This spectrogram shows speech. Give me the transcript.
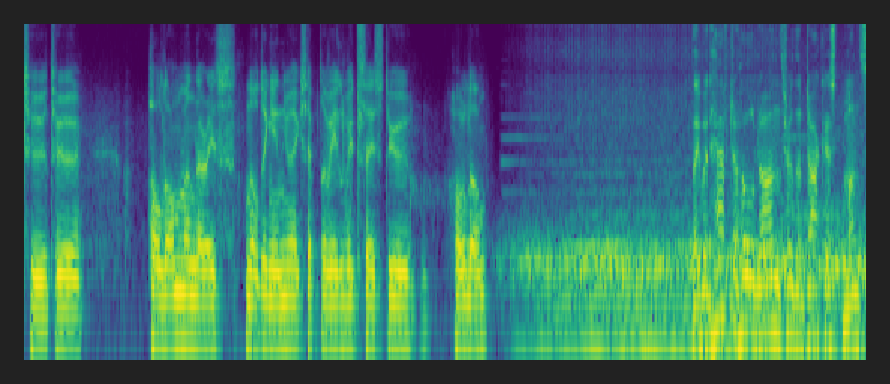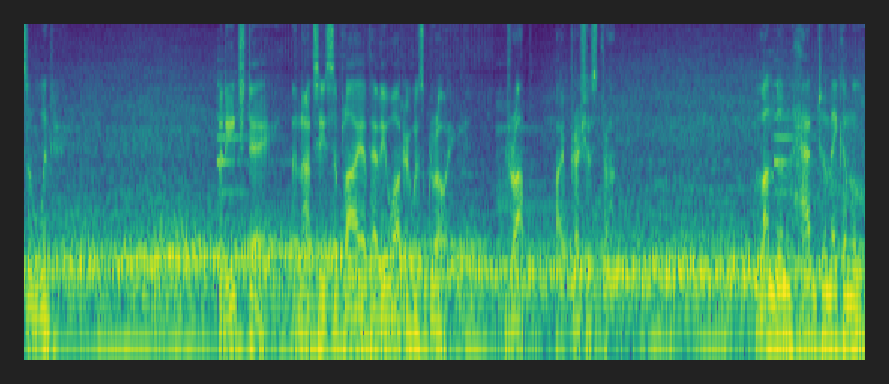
to to hold on when there is nothing in you except the will which says to hold on. They would have to hold on through the darkest months of winter. But each day, the Nazi supply of heavy water was growing, drop by precious drop. London had to make a move.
